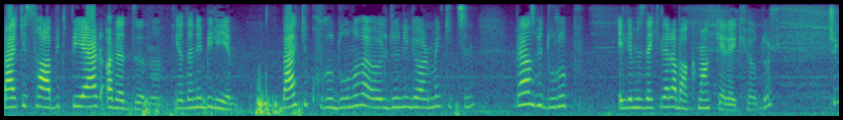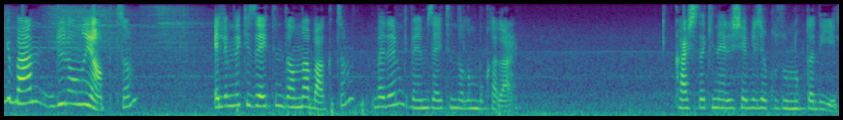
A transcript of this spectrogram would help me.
belki sabit bir yer aradığını ya da ne bileyim belki kuruduğunu ve öldüğünü görmek için biraz bir durup elimizdekilere bakmak gerekiyordur. Çünkü ben dün onu yaptım. Elimdeki zeytin dalına baktım ve dedim ki benim zeytin dalım bu kadar. Karşıdakine erişebilecek uzunlukta değil.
